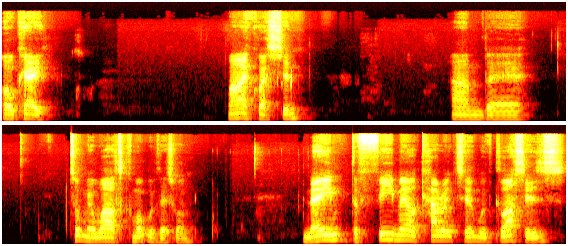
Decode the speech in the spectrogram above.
Okay. My question, and uh, took me a while to come up with this one. Name the female character with glasses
